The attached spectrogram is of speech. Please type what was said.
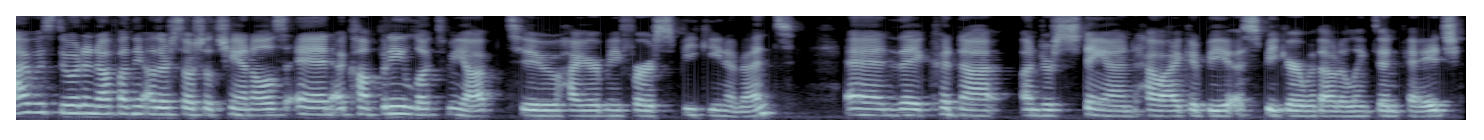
I was doing enough on the other social channels, and a company looked me up to hire me for a speaking event. And they could not understand how I could be a speaker without a LinkedIn page.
